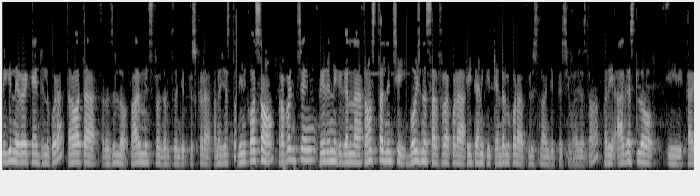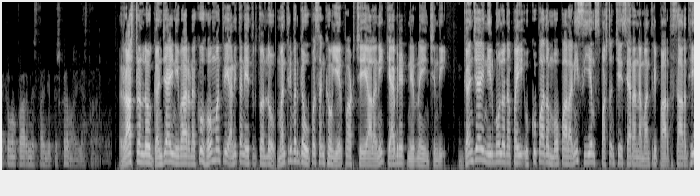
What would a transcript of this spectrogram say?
మిగిలిన ఇరవై క్యాంటీన్లు కూడా తర్వాత రోజుల్లో ప్రారంభించడం జరుగుతుందని చెప్పేసి కూడా అందజేస్తూ దీనికోసం ప్రపంచం పేరెన్నిక గన్న సంస్థల నుంచి భోజన సరఫరా కూడా చేయడానికి టెండర్లు కూడా పిలుస్తున్నామని చెప్పేసి మనం చేస్తాం మరి ఆగస్టులో ఈ కార్యక్రమం ప్రారంభిస్తామని చెప్పేసి కూడా మనం చేస్తాం రాష్ట్రంలో గంజాయి నివారణకు హోంమంత్రి అనిత నేతృత్వంలో మంత్రివర్గ ఉపసంఘం ఏర్పాటు చేయాలని కేబినెట్ నిర్ణయించింది. గంజాయి నిర్మూలనపై ఉక్కుపాదం మోపాలని సీఎం స్పష్టం చేశారన్న మంత్రి పార్థసారథి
